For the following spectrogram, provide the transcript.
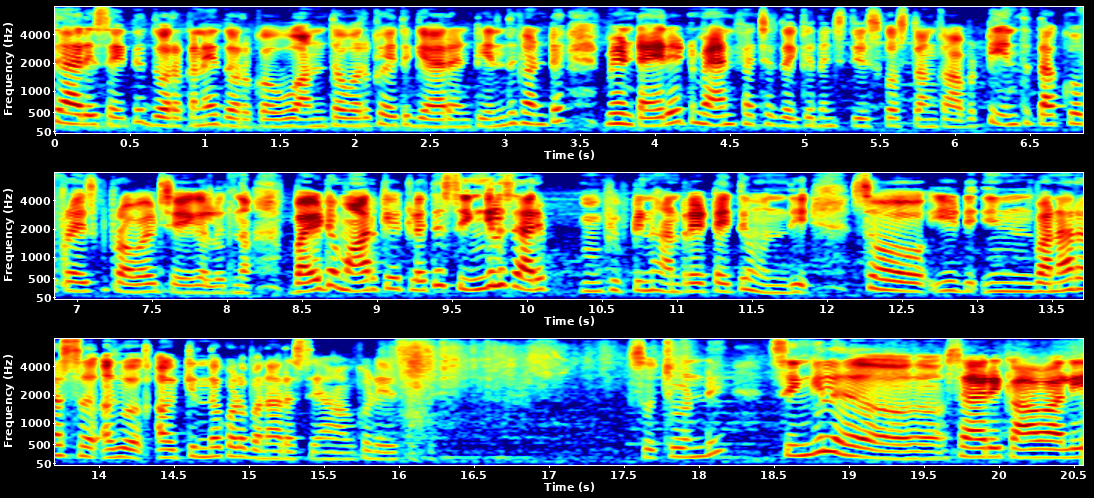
శారీస్ అయితే దొరకనే దొరకవు. అంతవరకు అయితే గ్యారంటీ. ఎందుకంటే మేము డైరెక్ట్ మ్యానుఫ్యాక్చర్ దగ్గర నుంచి తీసుకొస్తాం కాబట్టి ఇంత తక్కువ ప్రైస్కి ప్రొవైడ్ చేయగలుగుతున్నాం. బయట మార్కెట్లో అయితే సింగిల్ శారీ ఫిఫ్టీన్ హండ్రెడ్ అయితే ఉంది. సో ఈ బనారస్ అది కింద కూడా బనారస్ అవి కూడా వేసేసి. సో చూడండి సింగిల్ శారీ కావాలి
